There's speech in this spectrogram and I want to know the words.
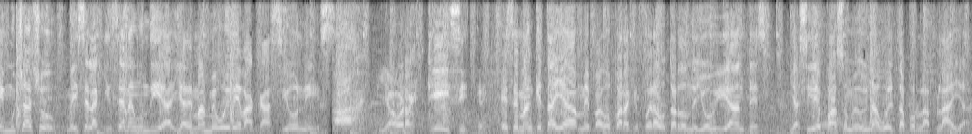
Hey muchacho, me hice la quincena en un día y además me voy de vacaciones. Ay, ¿y ahora qué hiciste? Ese man que está allá me pagó para que fuera a votar donde yo vivía antes y así de paso me doy una vuelta por la playa.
